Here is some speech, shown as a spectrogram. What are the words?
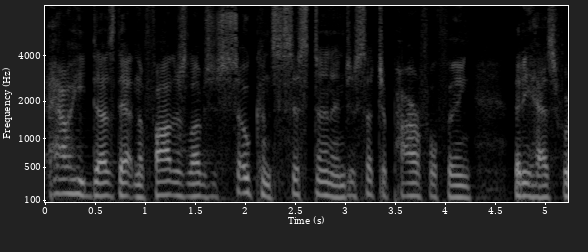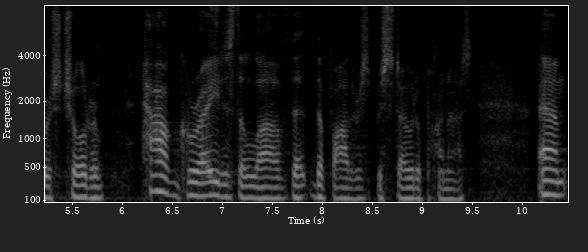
how he does that. And the Father's love is just so consistent and just such a powerful thing that he has for his children. How great is the love that the Father has bestowed upon us. Um,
